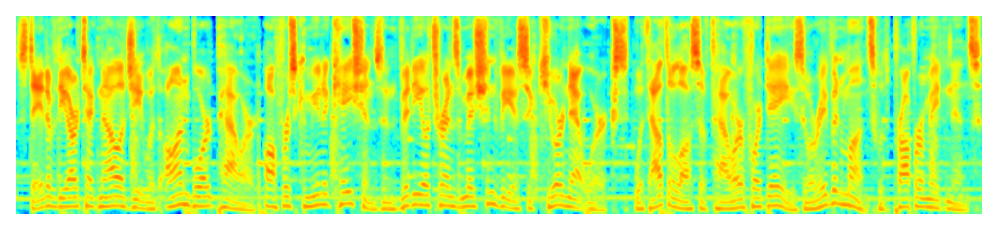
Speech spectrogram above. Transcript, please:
State of the art technology with onboard power offers communications and video transmission via secure networks without the loss of power for days or even months with proper maintenance.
